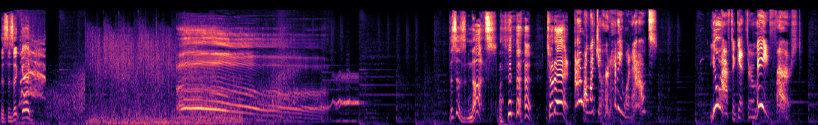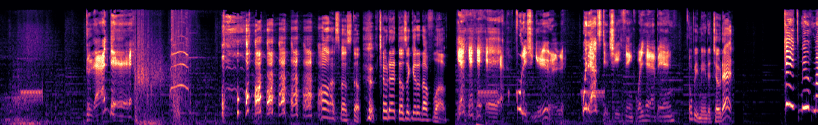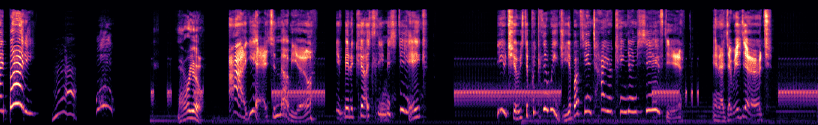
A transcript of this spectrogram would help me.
This isn't good. Oh. This is nuts. Toadette! I won't let you hurt anyone else! You'll have to get through me first! Gladly! Oh, that's messed up. Toadette doesn't get enough love. Foolish girl. What else did she think would happen? Don't be mean to Toadette. Can't move my body! Mario. Ah, yes, Mario. You've made a costly mistake. You chose to put Luigi above the entire kingdom's safety. And as a result,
